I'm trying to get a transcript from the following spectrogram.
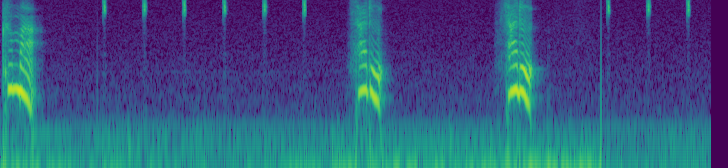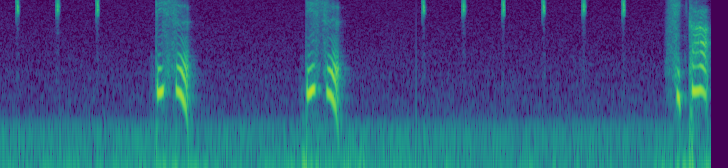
熊、猿、猿、リス、リス、鹿、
